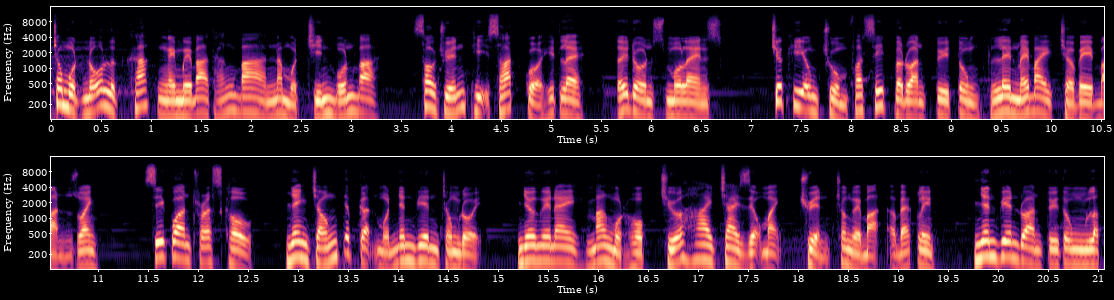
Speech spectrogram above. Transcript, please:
Trong một nỗ lực khác ngày 13 tháng 3 năm 1943, sau chuyến thị sát của Hitler tới đồn Smolensk, trước khi ông trùm phát xít và đoàn tùy tùng lên máy bay trở về bản doanh, sĩ quan Tresco nhanh chóng tiếp cận một nhân viên trong đội, nhờ người này mang một hộp chứa hai chai rượu mạnh chuyển cho người bạn ở Berlin. Nhân viên đoàn tùy tùng lập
